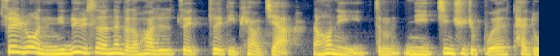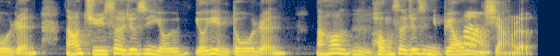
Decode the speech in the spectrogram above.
所以如果你绿色的那个的话，就是最最低票价，然后你怎么你进去就不会太多人，然后橘色就是有有点多人，然后红色就是你不要妄想了。嗯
